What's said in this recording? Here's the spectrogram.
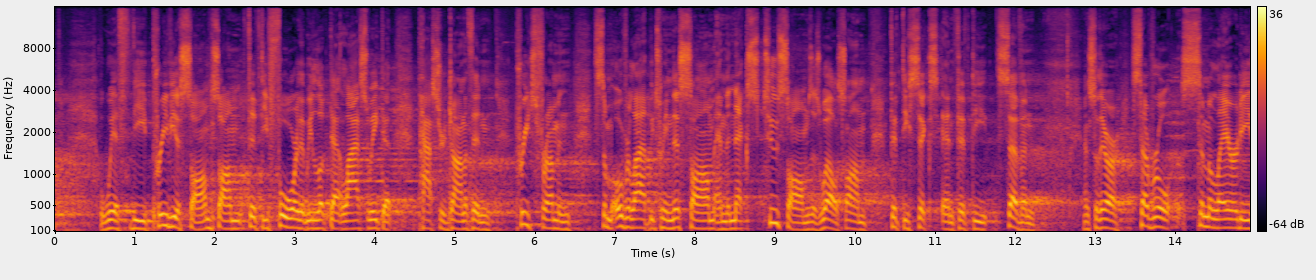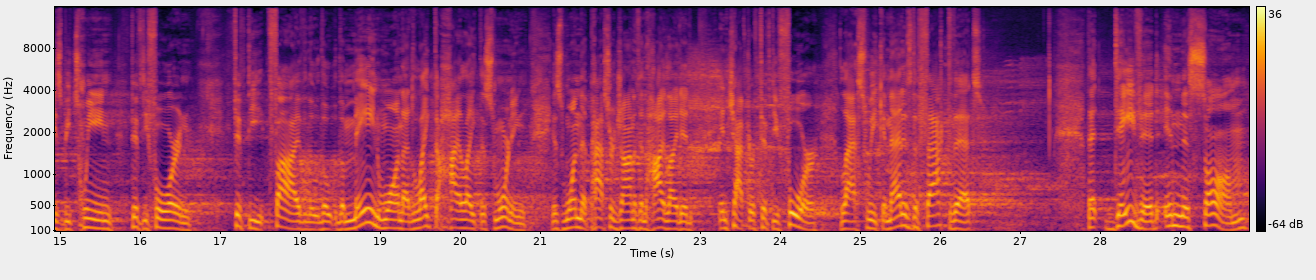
with the previous psalm, Psalm 54, that we looked at last week, that Pastor Jonathan preached from, and some overlap between this psalm and the next two psalms as well, Psalm 56 and 57. And so there are several similarities between 54 and 55. The, the, the, main one I'd like to highlight this morning is one that Pastor Jonathan highlighted in chapter 54 last week, and that is the fact that, that David in this psalm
